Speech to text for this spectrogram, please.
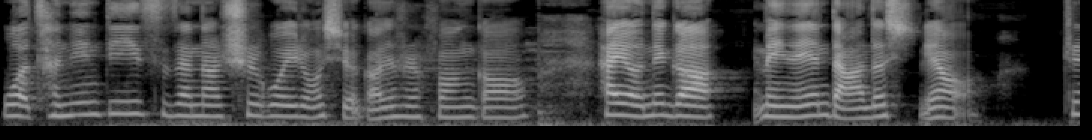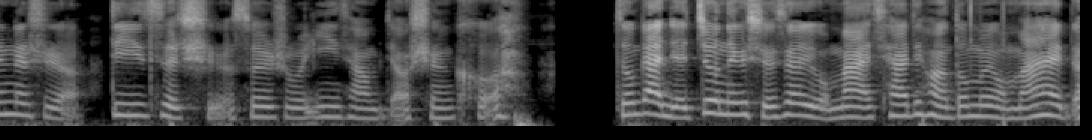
我曾经第一次在那儿吃过一种雪糕，就是方糕，还有那个美年达的饮料。真的是第一次吃，所以说印象比较深刻。总感觉就那个学校有卖，其他地方都没有卖的。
